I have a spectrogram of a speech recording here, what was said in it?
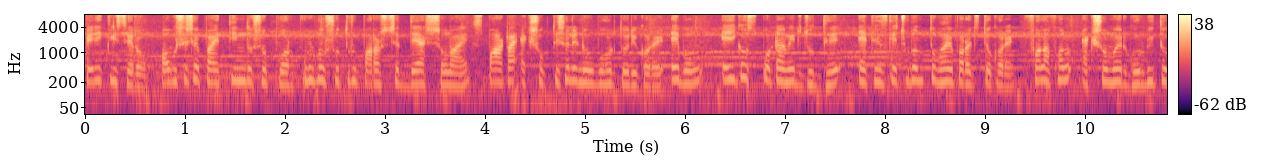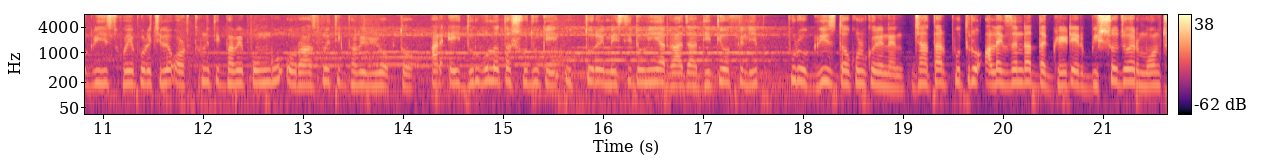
পেরিক্লিসেরও। অবশেষে প্রায় তিন দশক পর পূর্ব শত্রু পারস্যের দেয়ার শোনায় স্পার্টা এক শক্তিশালী নৌবহর তৈরি করে এবং এই গোস্পোটামির যুদ্ধে এথেন্সকে চূড়ান্তভাবে পরাজিত করে। ফলাফল একসময়ের গর্বিত গ্রিস হয়ে পড়েছিল অর্থনৈতিকভাবে পঙ্গু ও রাজনৈতিকভাবে বিভক্ত। আর এই দুর্বলতার সুযোগে উত্তরে মেসিডোনিয়ার রাজা দ্বিতীয় ফিলিপ পুরো গ্রিস দখল করে নেন, যা তার পুত্র আলেকজান্ডার দ্য গ্রেটের বিশ্বজয়ের মঞ্চ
